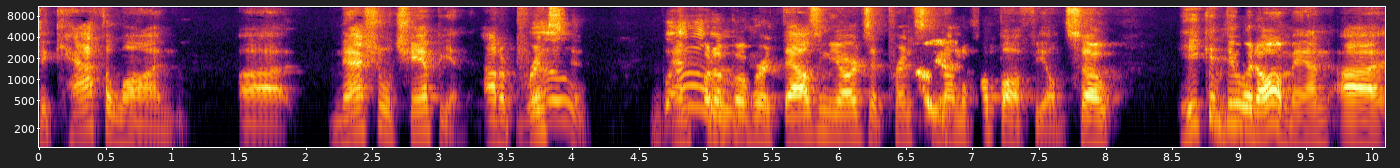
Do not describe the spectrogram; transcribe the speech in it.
decathlon uh, national champion out of Princeton Whoa. and put up over a thousand yards at Princeton yeah. on the football field. So he can Oh, do it all, man. Uh,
